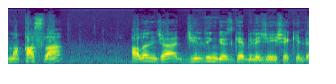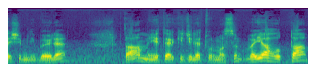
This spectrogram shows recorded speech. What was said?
makasla alınca cildin gözükebileceği şekilde şimdi böyle. Tamam mı? Yeter ki cilet vurmasın. Veyahut da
